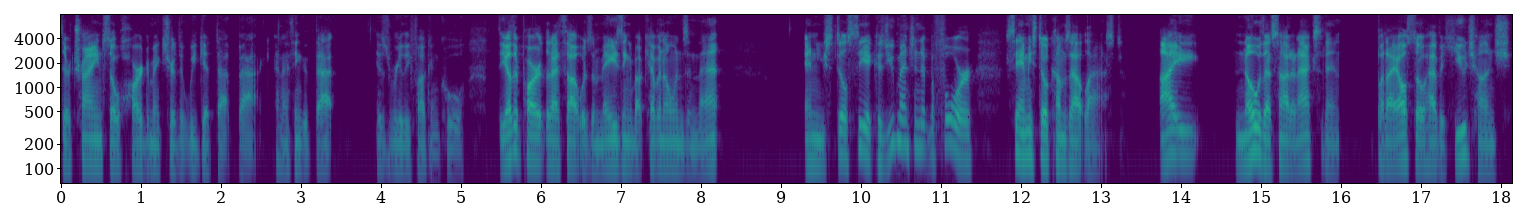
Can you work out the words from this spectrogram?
they're trying so hard to make sure that we get that back and i think that that is really fucking cool the other part that I thought was amazing about Kevin Owens in that, and you still see it because you mentioned it before, Sami still comes out last. I know that's not an accident, but I also have a huge hunch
